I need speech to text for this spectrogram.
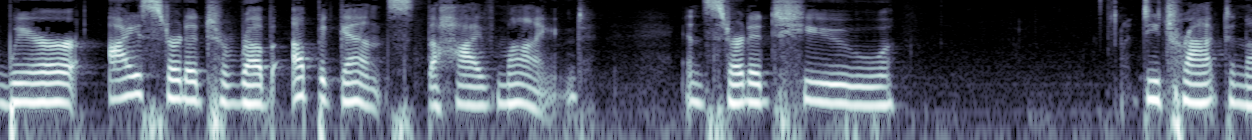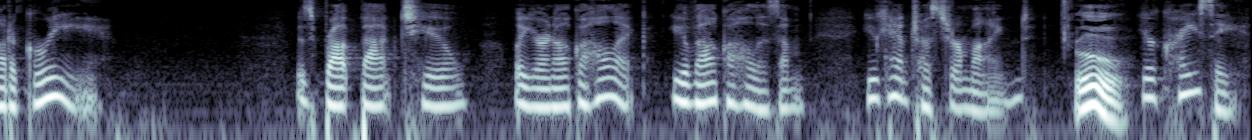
where I started to rub up against the hive mind and started to detract and not agree, it was brought back to, well, you're an alcoholic. You have alcoholism. You can't trust your mind. Ooh, You're crazy.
